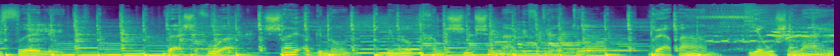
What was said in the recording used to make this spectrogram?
ישראלית. והשבוע, שי עגנון, במלאת 50 שנה לפטירתו. והפעם, ירושלים.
